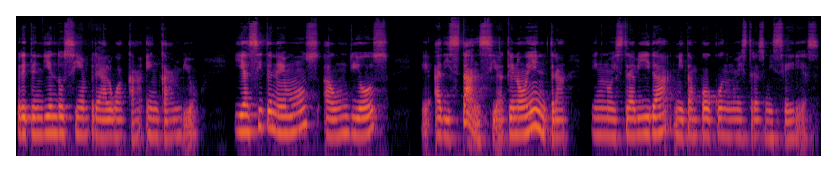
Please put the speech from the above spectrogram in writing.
pretendiendo siempre algo acá, en cambio. Y así tenemos a un Dios eh, a distancia, que no entra en nuestra vida ni tampoco en nuestras miserias.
